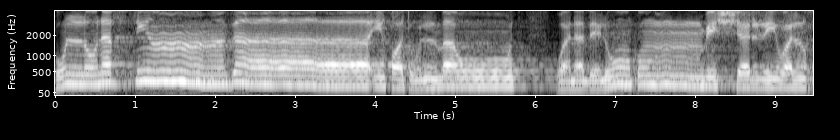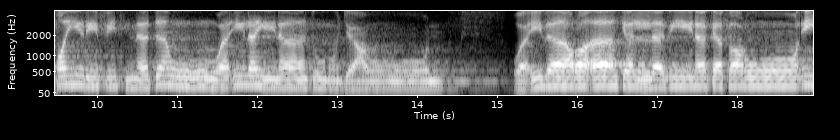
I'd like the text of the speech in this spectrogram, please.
كل نفس ذائقة الموت. ونبلوكم بالشر والخير فتنة وإلينا ترجعون. وإذا رآك الذين كفروا إن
